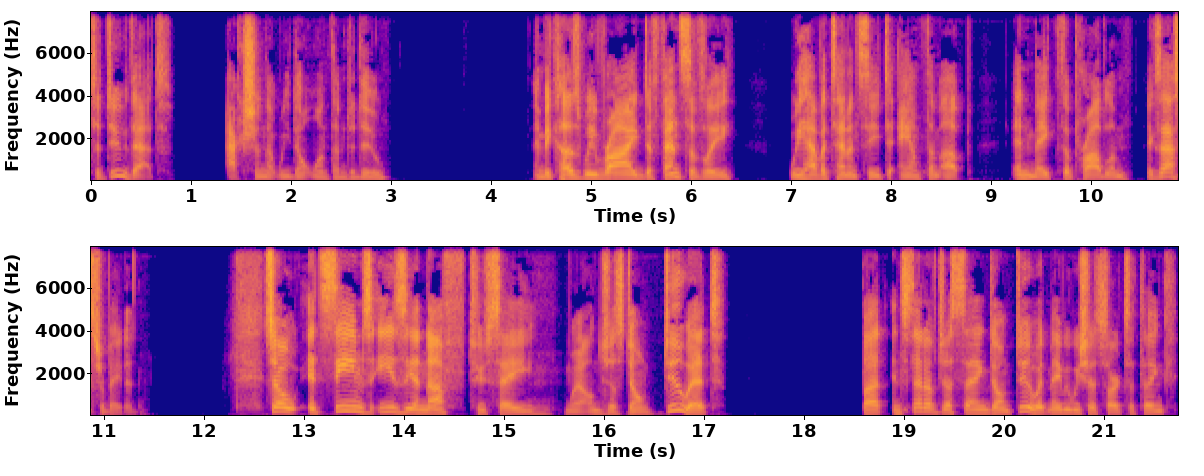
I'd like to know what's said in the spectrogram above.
to do that action that we don't want them to do. And because we ride defensively, we have a tendency to amp them up and make the problem exacerbated. So it seems easy enough to say, well, just don't do it. But instead of just saying don't do it, maybe we should start to think,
